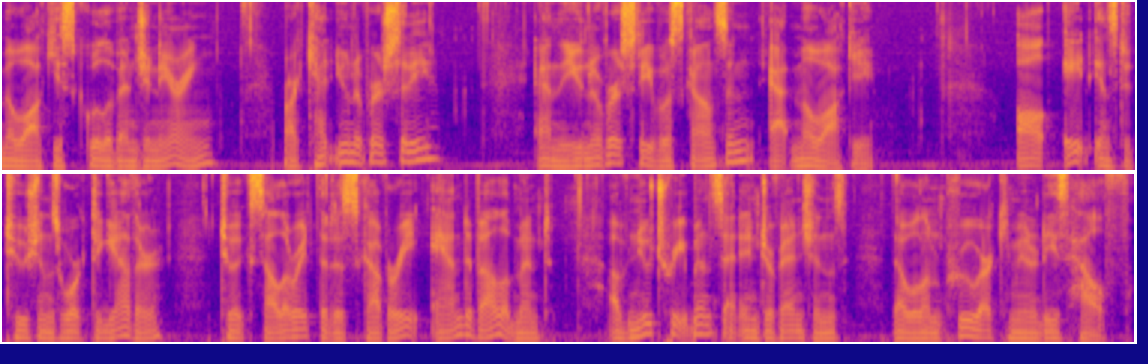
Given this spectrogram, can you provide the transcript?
Milwaukee School of Engineering, Marquette University, and the University of Wisconsin at Milwaukee. All eight institutions work together to accelerate the discovery and development of new treatments and interventions that will improve our community's health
